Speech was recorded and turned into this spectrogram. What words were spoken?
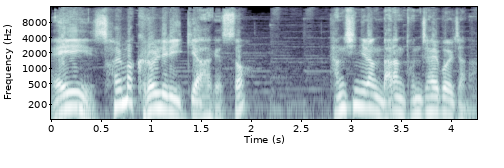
에이, 설마 그럴 일이 있기야 하겠어? 당신이랑 나랑 돈 잘 벌잖아.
